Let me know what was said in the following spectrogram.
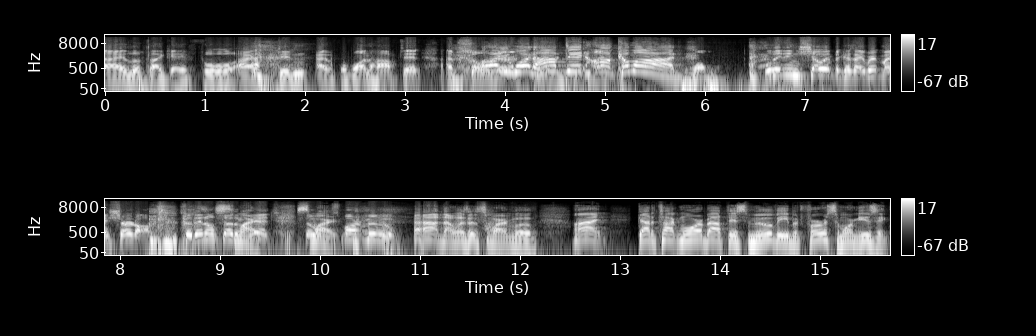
I looked like a fool. I didn't. I one hopped it. I'm so. Oh, you one hopped it? Oh, come on. One- Well, they didn't show it because I ripped my shirt off, so they don't show Smart. the pitch. So Smart. smart move. that was a smart move. All right, got to talk more about this movie, but first, some more music.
